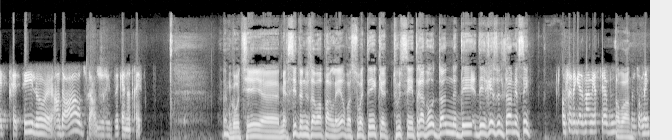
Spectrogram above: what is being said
être traités là, en dehors du cadre juridique à notre avis. Madame Gauthier, euh, merci de nous avoir parlé. On va souhaiter que tous ces travaux donnent des, des résultats. Merci. On souhaite également merci à vous. Au revoir. Bonne journée.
